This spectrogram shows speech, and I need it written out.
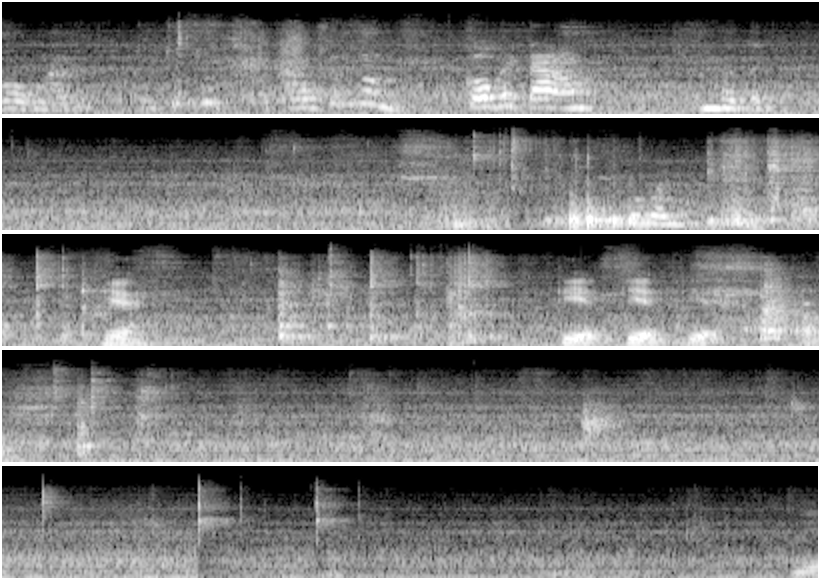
cô này cô phải tao mà tính Yeah. Tiệt, tiệt, tiệt. Ni,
